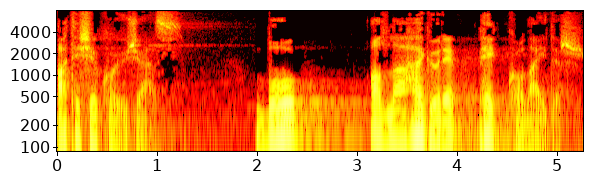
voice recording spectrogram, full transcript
ateşe koyacağız. Bu Allah'a göre pek kolaydır.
